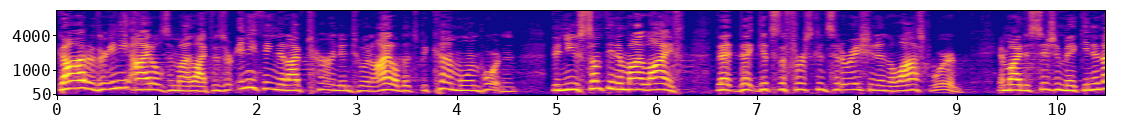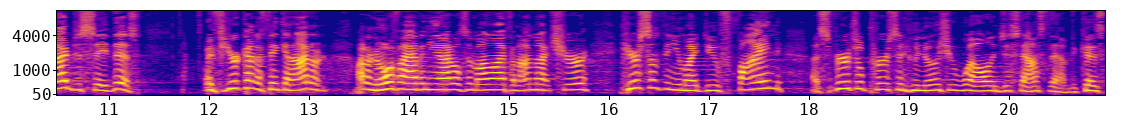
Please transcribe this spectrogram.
God, are there any idols in my life? Is there anything that I've turned into an idol that's become more important than you? Something in my life that, that gets the first consideration and the last word in my decision making? And I'd just say this if you're kind of thinking, I don't, I don't know if I have any idols in my life and I'm not sure, here's something you might do. Find a spiritual person who knows you well and just ask them. Because,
